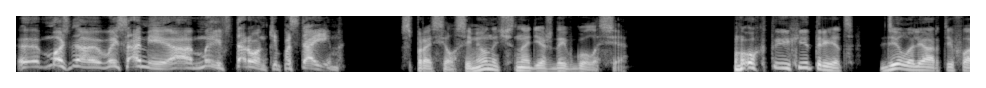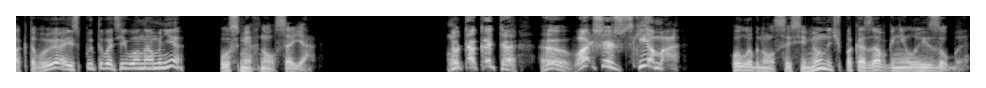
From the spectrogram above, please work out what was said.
э, можно вы сами, а мы в сторонке постоим?» — спросил Семёныч с надеждой в голосе. «Ох ты хитрец! Делали артефакт вы, а испытывать его на мне?» — усмехнулся я. «Ну так это э, ваша схема!» — улыбнулся Семёныч, показав гнилые зубы.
